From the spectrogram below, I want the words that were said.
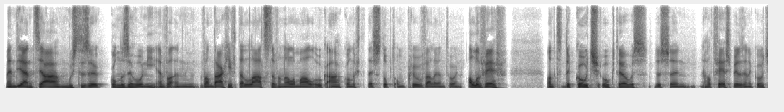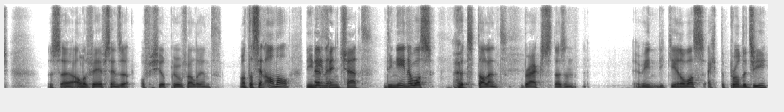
Maar in die end ja, moesten ze, konden ze gewoon niet. En, van, en vandaag heeft de laatste van allemaal ook aangekondigd dat hij stopt om Pro Valorant te worden. Alle vijf. Want de coach ook trouwens. Dus eh had vijf spelers en een coach. Dus eh, alle vijf zijn ze officieel Pro Valorant. Want dat zijn allemaal... Die ene, in chat. die ene was het talent. Brax, dat is een. ik Weet, die kerel was echt de prodigy.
